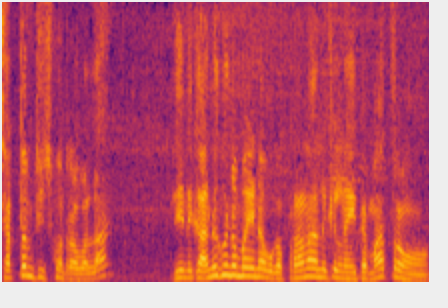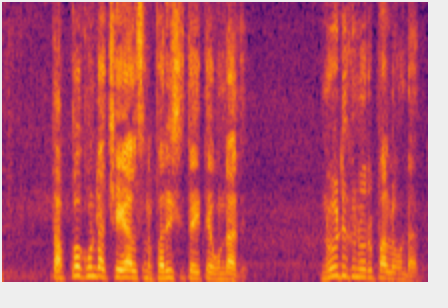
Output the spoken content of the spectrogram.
చట్టం తీసుకొని రావాలా? దీనికి అనుగుణమైన ఒక ప్రణాళికలను అయితే మాత్రం తప్పకుండా చేయాల్సిన పరిస్థితి అయితే ఉండదు. నూటికి నూరు రూపాయలు ఉండదు.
